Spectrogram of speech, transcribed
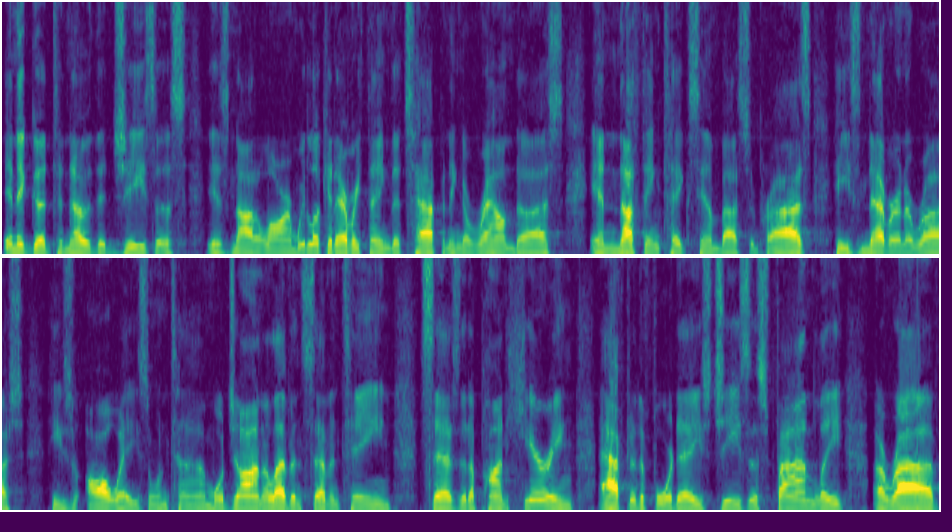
Isn't it good to know that Jesus is not alarmed? We look at everything that's happening around us, and nothing takes him by surprise. He's never in a rush, he's always on time. Well, John 11 17 says that upon hearing after the four days, Jesus finally arrived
